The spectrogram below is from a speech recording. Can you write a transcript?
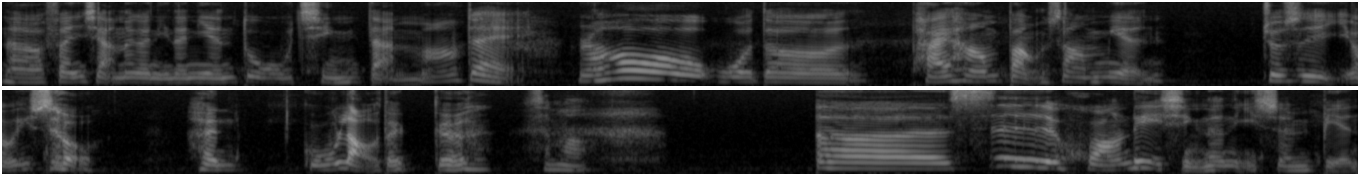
呃分享那个你的年度清单吗？对。然后我的排行榜上面就是有一首 很古老的歌，什么？呃，是黄立行的《你身边》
